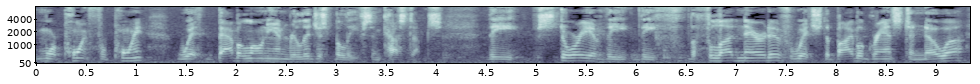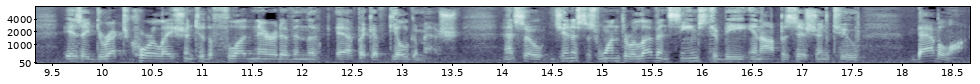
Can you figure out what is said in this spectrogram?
more point for point with Babylonian religious beliefs and customs. The story of the, the, the flood narrative, which the Bible grants to Noah, is a direct correlation to the flood narrative in the Epic of Gilgamesh. And so Genesis 1 through 11 seems to be in opposition to Babylon.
